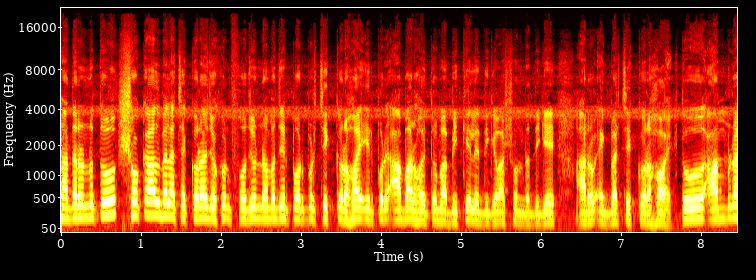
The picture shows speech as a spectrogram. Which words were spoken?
সাধারণত সকালবেলা চেক করা যখন ফজর নামাজের পরপর চেক করা হয়, এরপরে আবার হয়তো বা বিকেলের দিকে বা সন্ধ্যার দিকে আরও একবার চেক করা হয়। তো আমরা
